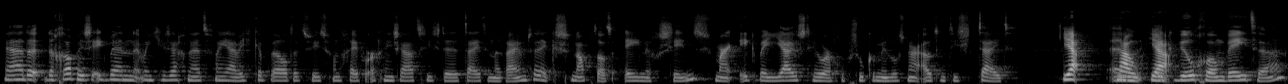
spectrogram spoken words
Ja, de, de grap is, ik ben, want je zegt net van ja, weet je, ik heb wel altijd zoiets van geef organisaties de tijd en de ruimte. Ik snap dat enigszins, maar ik ben juist heel erg op zoek inmiddels naar authenticiteit. Ja, En Nou, ja. ik wil gewoon weten,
